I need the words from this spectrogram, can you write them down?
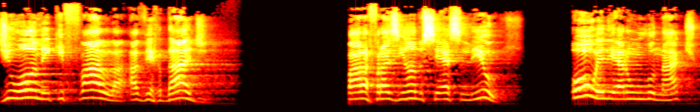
de um homem que fala a verdade, parafraseando C.S. Lewis, ou ele era um lunático,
